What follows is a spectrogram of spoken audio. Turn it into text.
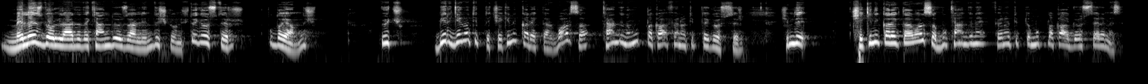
Melez döllerde de kendi özelliğini dış görünüşte gösterir. Bu da yanlış. 3. Bir genotipte çekinik karakter varsa kendini mutlaka fenotipte gösterir. Şimdi çekinik karakter varsa bu kendini fenotipte mutlaka gösteremez.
